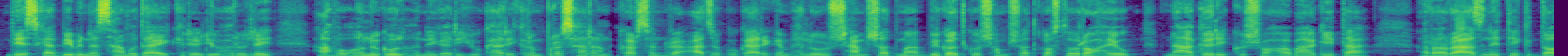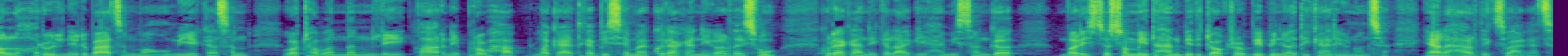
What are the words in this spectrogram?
देशका विभिन्न सामुदायिक रेडियोहरूले आफू अनुकूल हुने गरी यो कार्यक्रम प्रसारण गर्छन् र आजको कार्यक्रम हेलो सांसदमा विगतको संसद कस्तो रह्यो? नागरिकको सहभागिता र राजनीतिक दलहरू निर्वाचनमा हुमिएका छन्। गठबन्धनले प्रभाव लगायतका विषयमा कुराकानी गर्दैछौँ। कुराकानीका लागि हामीसँग वरिष्ठ संविधानविद डाक्टर विपिन अधिकारी हुनुहुन्छ। यहाँलाई हार्दिक स्वागत छ।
